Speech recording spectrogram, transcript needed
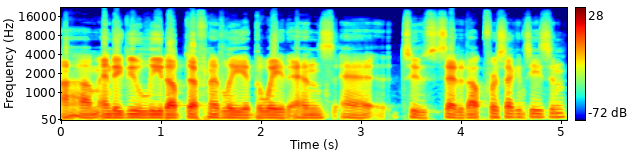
um, and they do lead up definitely the way it ends uh, to set it up for a second season.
